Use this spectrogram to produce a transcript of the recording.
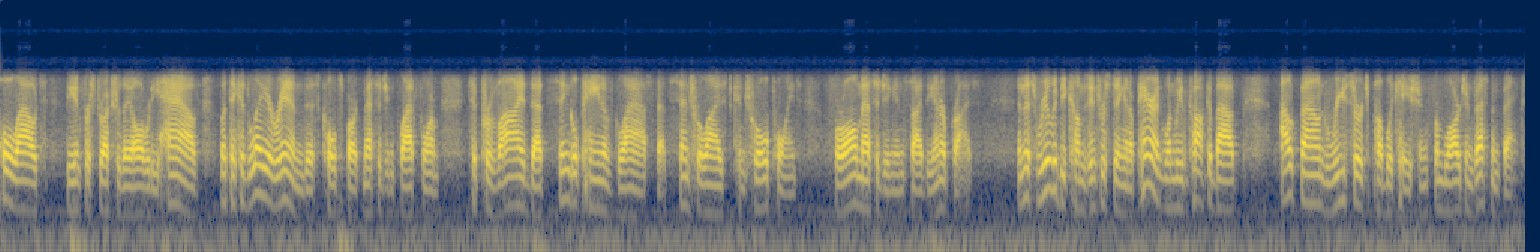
pull out the infrastructure they already have, but they could layer in this ColdSpark messaging platform to provide that single pane of glass, that centralized control point for all messaging inside the enterprise. And this really becomes interesting and apparent when we talk about outbound research publication from large investment banks.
